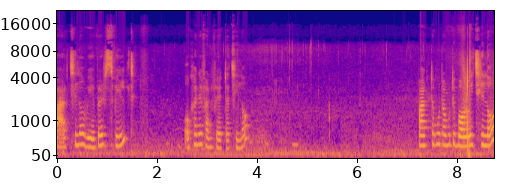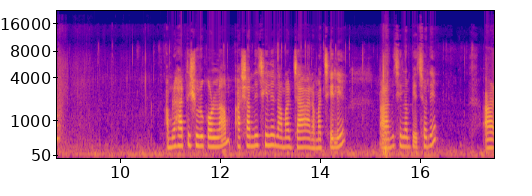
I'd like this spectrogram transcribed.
পার্ক ছিল ওয়েভার্স ফিল্ড ওখানে ফান ফেয়ারটা ছিল। পার্কটা মোটামুটি বড়ই ছিল। আমরা হাঁটতে শুরু করলাম, আর সামনে ছিলেন আমার যা আর আমার ছেলে, আর আমি ছিলাম পেছনে। আর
